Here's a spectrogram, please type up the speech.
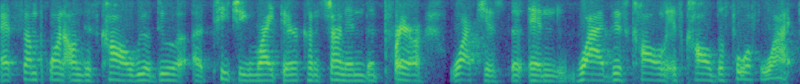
at some point on this call. We'll do a, a teaching right there concerning the prayer watches and why this call is called the fourth watch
